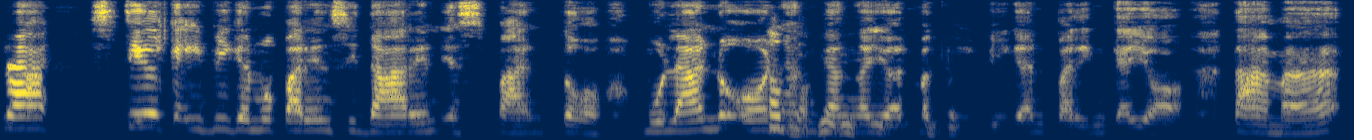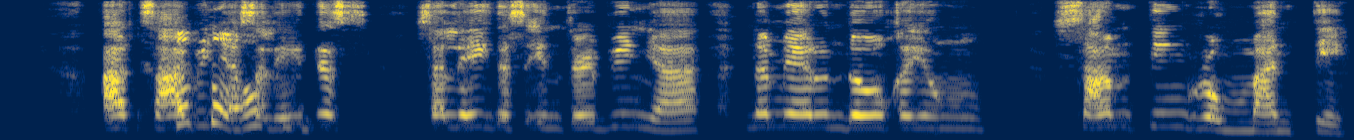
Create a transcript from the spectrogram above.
na still kaibigan mo pa rin si Darren Espanto. Mula noon Opo. hanggang ngayon, magkaibigan pa rin kayo. Tama? At sabi Opo, niya sa latest sa latest interview niya na meron daw kayong something romantic.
